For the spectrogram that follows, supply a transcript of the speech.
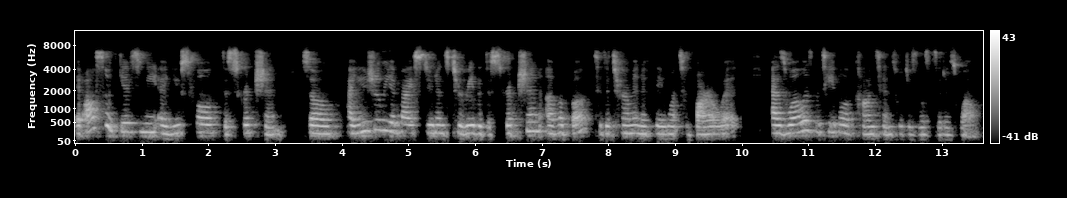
It also gives me a useful description. So I usually advise students to read the description of a book to determine if they want to borrow it, as well as the table of contents, which is listed as well.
